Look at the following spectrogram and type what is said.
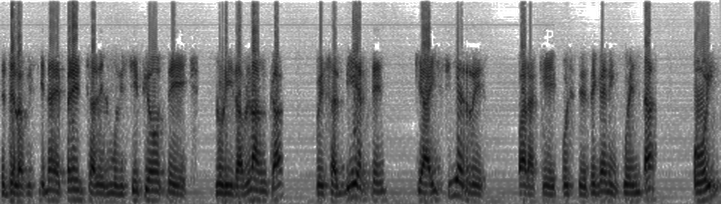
desde la oficina de prensa del municipio de Florida Blanca, pues advierten que hay cierres para que pues se tengan en cuenta hoy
